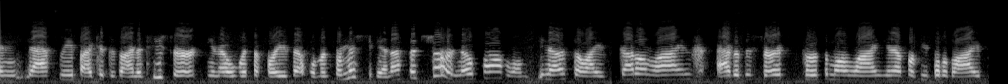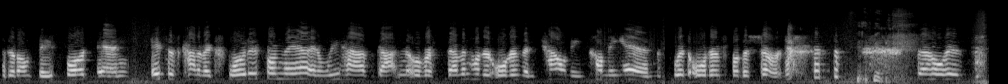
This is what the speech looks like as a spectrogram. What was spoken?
and asked me if I could design a T-shirt, you know, with the phrase "That woman from Michigan." I said, "Sure, no problem." You know, so I got online, added the shirts, post them online, you know, for people to buy, put it on Facebook, and it just kind of exploded from there. And we have gotten over 700 orders and counting coming in with orders for the shirt. so it's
